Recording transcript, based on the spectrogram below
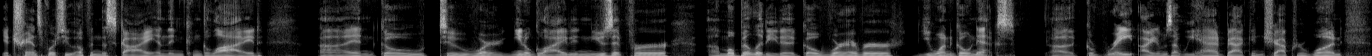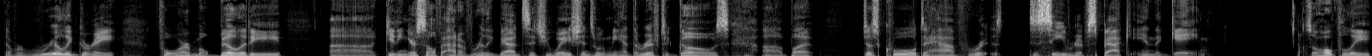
it transports you up in the sky, and then you can glide. Uh, and go to where you know glide and use it for uh, mobility to go wherever you want to go next uh, great items that we had back in chapter one that were really great for mobility, uh, getting yourself out of really bad situations when we had the rift to goes. Uh, but just cool to have to see rifts back in the game. So hopefully,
